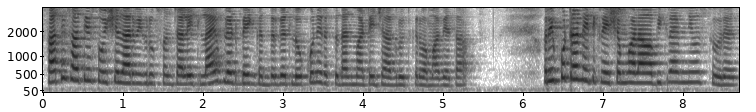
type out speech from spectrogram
સાથે સાથે સોશિયલ આર્મી ગ્રુપ સંચાલિત લાઈવ બ્લડ બેંક અંતર્ગત લોકોને રક્તદાન માટે જાગૃત કરવામાં આવ્યા હતા. રિપોર્ટર નૈતિક રેશમવાળા, અભિક્રાઇમ ન્યૂઝ સુરત.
